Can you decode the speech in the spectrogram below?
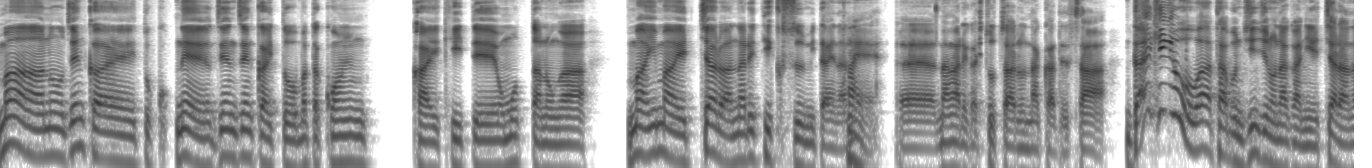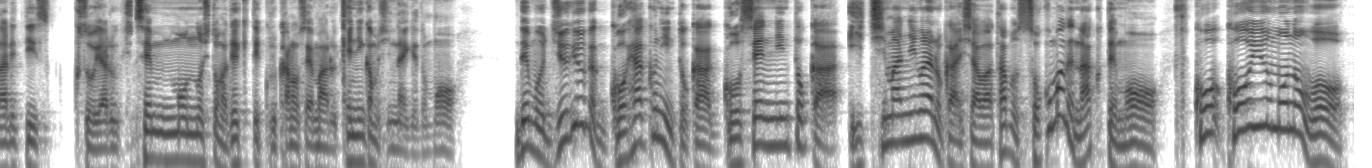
まああの前回とこね前々回とまた今回聞いて思ったのがまあ今 HR アナリティクスみたいなね、えー流れが一つある中でさ大企業は多分人事の中に HR アナリティクスをやる専門の人ができてくる可能性もある兼任かもしれないけどもでも従業員が500人とか5000人とか1万人ぐらいの会社は多分そこまでなくても、こうこういうものを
